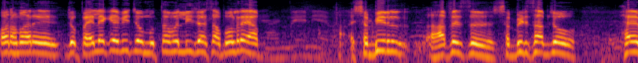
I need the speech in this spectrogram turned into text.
और हमारे जो पहले के भी जो मुतवली जैसा बोल रहे हैं आप, शब्बीर, हाफिज शब्बीर साहब जो है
